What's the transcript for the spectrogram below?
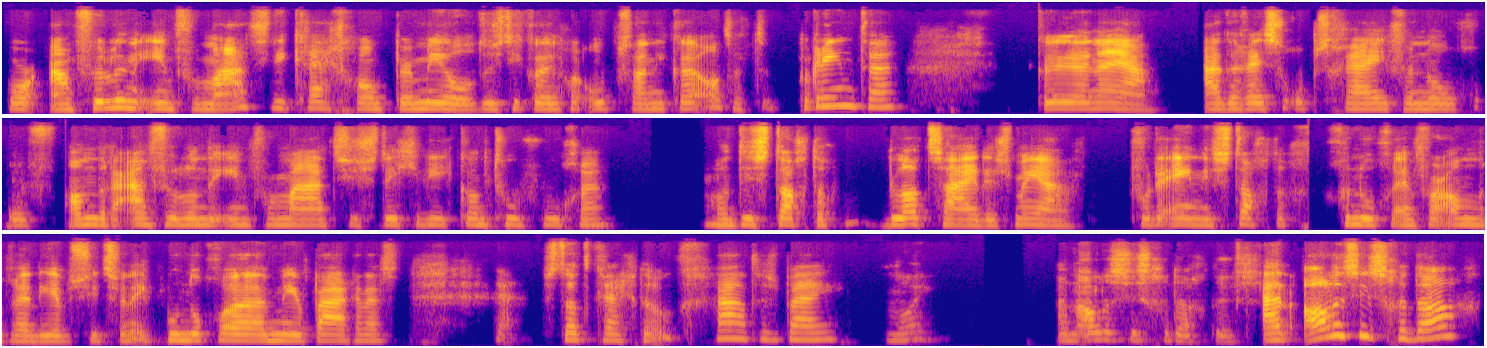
voor aanvullende informatie. Die krijg je gewoon per mail, dus die kan je gewoon opslaan. Die kan je altijd printen. Kun je, nou ja, adressen opschrijven nog of andere aanvullende informatie, zodat je die kan toevoegen. Want het is 80 bladzijden, maar ja, voor de ene is 80 genoeg en voor anderen die hebben zoiets van, ik moet nog eh, meer pagina's. Ja. Dus dat krijg je er ook gratis bij. Mooi. Aan alles is gedacht dus. Aan alles is gedacht.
